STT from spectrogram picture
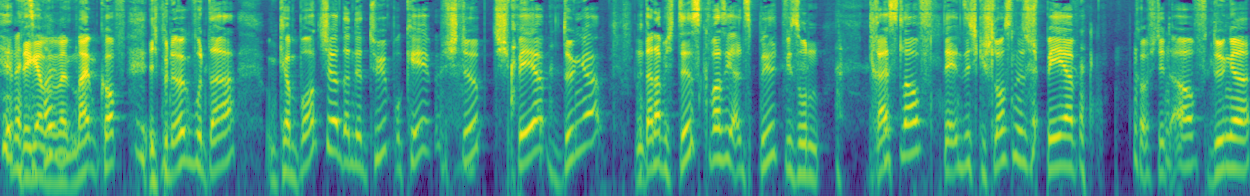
Digga, in meinem Kopf, ich bin irgendwo da und Kambodscha, dann der Typ, okay, stirbt, Speer, Dünger. Und dann habe ich das quasi als Bild wie so ein Kreislauf, der in sich geschlossen ist. Speer Kopf steht auf, Dünger,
